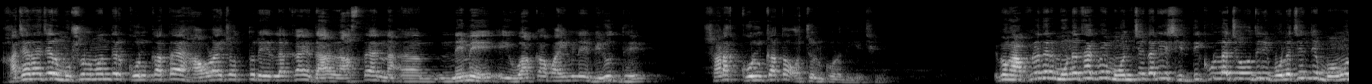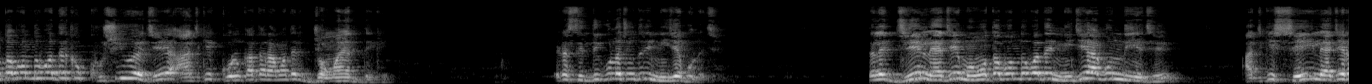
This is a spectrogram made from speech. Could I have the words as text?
হাজার হাজার মুসলমানদের কলকাতায়, হাওড়ায় চত্বর এলাকায় রাস্তায় নেমে এই ওয়াকা আইনের বিরুদ্ধে সারা কলকাতা অচল করে দিয়েছিল। এবং আপনাদের মনে থাকবে, মঞ্চে দাঁড়িয়ে সিদ্দিকুল্লাহ চৌধুরী বলেছেন যে মমতা বন্দ্যোপাধ্যায় খুব খুশি হয়েছে আজকে কলকাতার আমাদের জমায়েত দেখে। এটা সিদ্দিকুল্লাহ চৌধুরী নিজে বলেছে। তাহলে যে লেজে মমতা বন্দ্যোপাধ্যায় নিজে আগুন দিয়েছে আজকে সেই লেজের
